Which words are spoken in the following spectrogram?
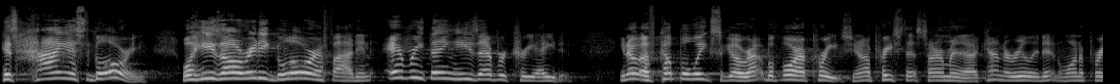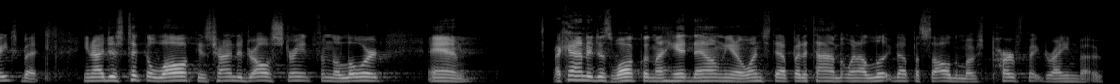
his highest glory? Well, he's already glorified in everything he's ever created. You know, a couple weeks ago, right before I preached, you know, I preached that sermon that I kind of really didn't want to preach, but, you know, I just took a walk as trying to draw strength from the Lord. And I kind of just walked with my head down, you know, one step at a time. But when I looked up, I saw the most perfect rainbow,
